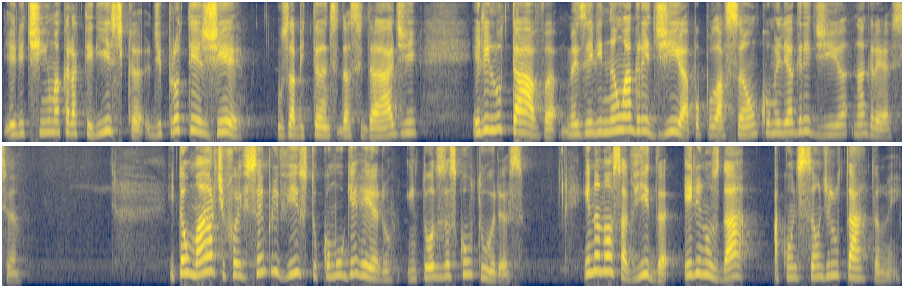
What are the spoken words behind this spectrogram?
ele tinha uma característica de proteger os habitantes da cidade. Ele lutava, mas ele não agredia a população como ele agredia na Grécia. Então, Marte foi sempre visto como o guerreiro em todas as culturas. E na nossa vida, ele nos dá a condição de lutar também.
